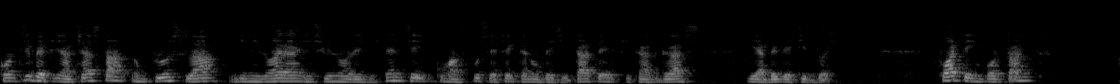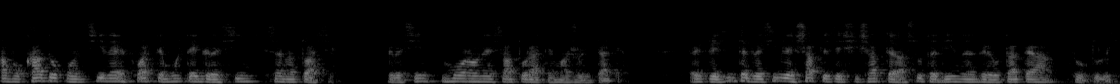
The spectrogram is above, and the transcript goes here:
Contribuie prin aceasta, în plus, la diminuarea insulinorezistenței, cum am spus, efecte în obezitate, ficat gras, diabet de tip 2. Foarte important, Avocado conține foarte multe grăsimi sănătoase, grăsimi mononesaturate majoritatea. Reprezintă grăsimile 77% din greutatea fructului.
